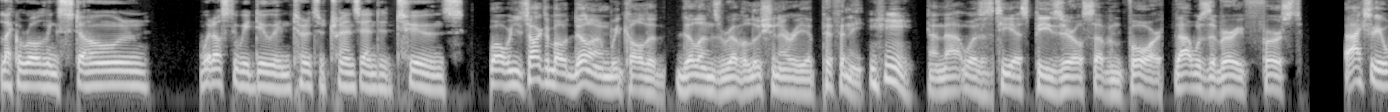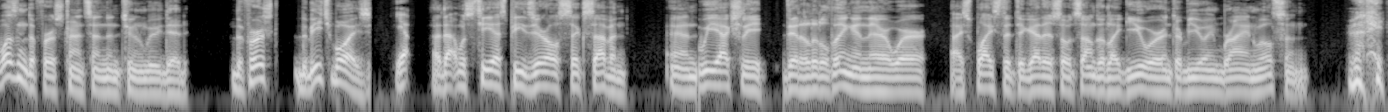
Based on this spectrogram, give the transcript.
Like a Rolling Stone. What else do we do in terms of transcendent tunes? Well, when you talked about Dylan, we called it Dylan's Revolutionary Epiphany. Mm-hmm. And that was TSP 074. That was the very first. Actually, it wasn't the first transcendent tune we did. The first, the Beach Boys. Yep. Uh, that was TSP 067. And we actually did a little thing in there where I spliced it together so it sounded like you were interviewing Brian Wilson. Right.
